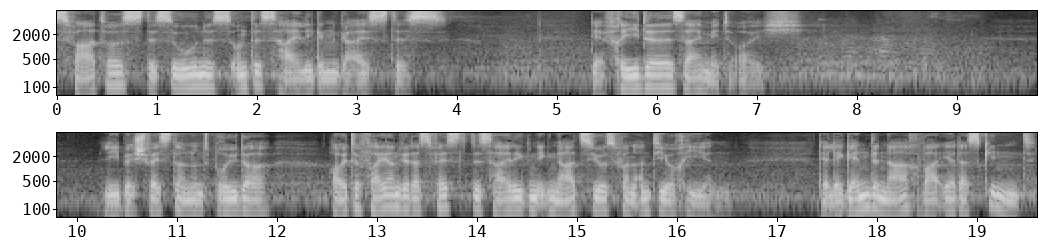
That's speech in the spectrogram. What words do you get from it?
des Vaters, des Sohnes und des Heiligen Geistes. Der Friede sei mit euch. Liebe Schwestern und Brüder, heute feiern wir das Fest des heiligen Ignatius von Antiochien. Der Legende nach war er das Kind,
